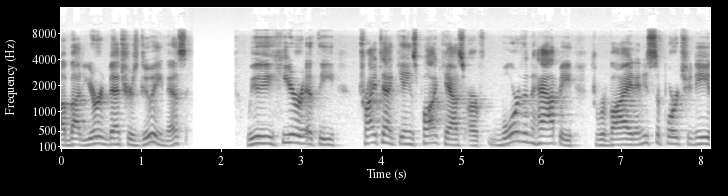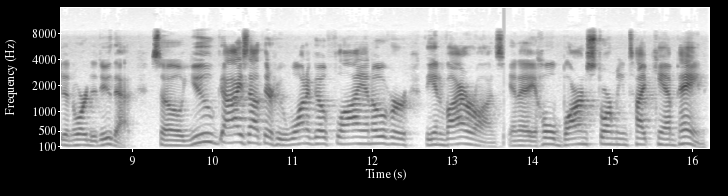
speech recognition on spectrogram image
about your adventures doing this. We here at the TriTac Games podcast are more than happy to provide any support you need in order to do that. So, you guys out there who want to go flying over the environs in a whole barnstorming type campaign,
